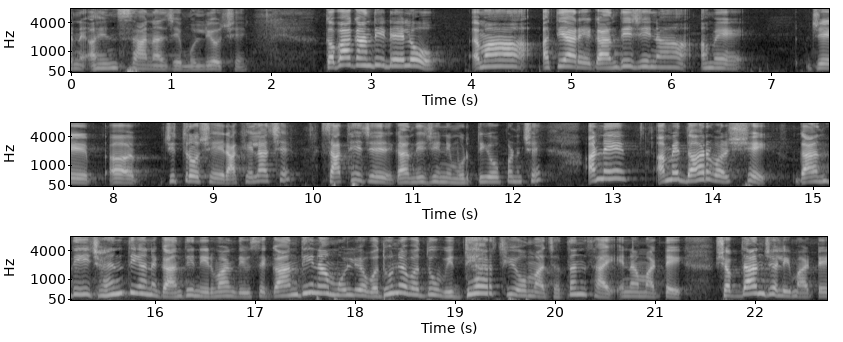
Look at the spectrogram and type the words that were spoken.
અને અહિંસાના જે મૂલ્યો છે. કબા ગાંધી ડેલો, એમાં અત્યારે ગાંધીજીના અમે જે ચિત્રો છે એ રાખેલા છે, સાથે જે ગાંધીજીની મૂર્તિઓ પણ છે. અને અમે દર વર્ષે ગાંધી જયંતિ અને ગાંધી નિર્વાણ દિવસે ગાંધીના મૂલ્યો વધુને વધુ વિદ્યાર્થીઓમાં જતન થાય એના માટે શબ્દાંજલિ માટે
